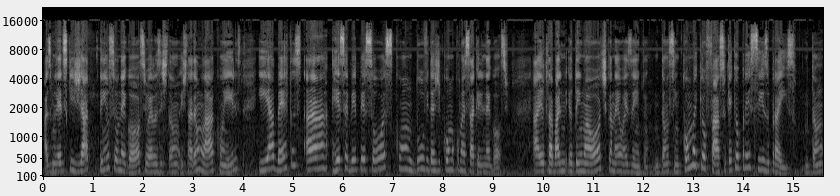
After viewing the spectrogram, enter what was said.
As mulheres que já têm o seu negócio, elas estão, estarão lá com eles e abertas a receber pessoas com dúvidas de como começar aquele negócio. Aí eu trabalho, eu tenho uma ótica, né, um exemplo. Então, assim, como é que eu faço? O que é que eu preciso para isso? Então,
